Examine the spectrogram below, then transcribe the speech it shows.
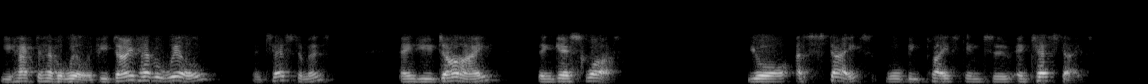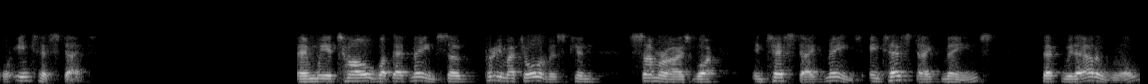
You have to have a will. If you don't have a will and testament and you die, then guess what? Your estate will be placed into intestate or intestate. And we are told what that means. So, pretty much all of us can summarize what intestate means. Intestate means that without a will,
